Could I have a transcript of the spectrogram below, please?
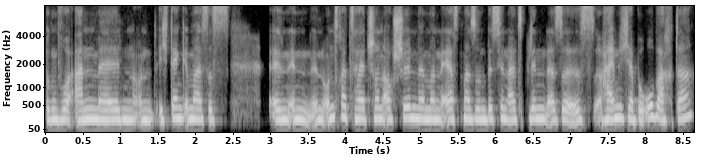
irgendwo anmelden. Und ich denke immer, es ist in, in, in unserer Zeit schon auch schön, wenn man erstmal so ein bisschen als blind, also ist heimlicher Beobachter,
